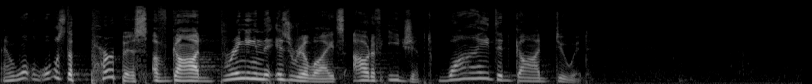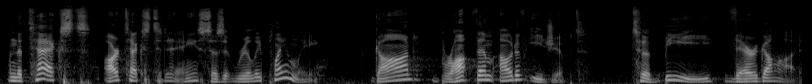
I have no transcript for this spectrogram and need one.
And what, what, was the purpose of God bringing the Israelites out of Egypt? Why did God do it? And the text, our text today, says it really plainly. God brought them out of Egypt to be their God.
